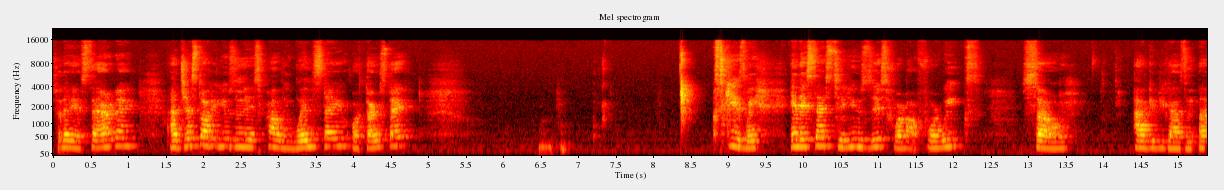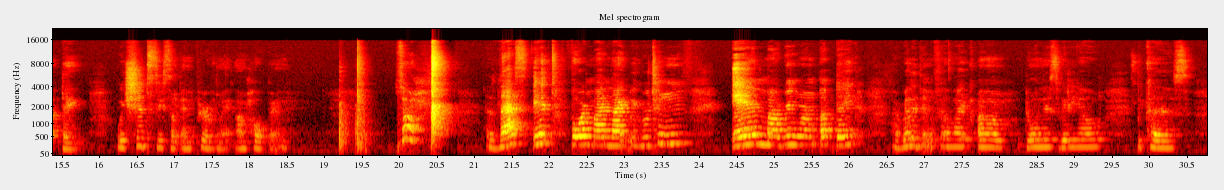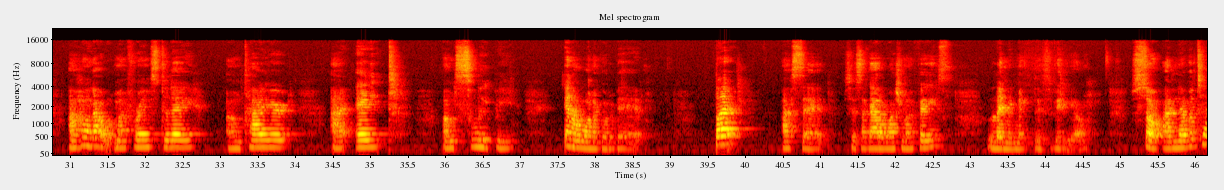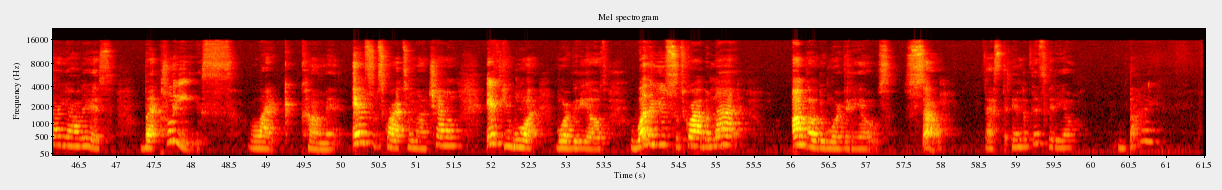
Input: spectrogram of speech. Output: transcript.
Today is Saturday. I just started using this probably Wednesday or Thursday. excuse me, and it says to use this for about four weeks. So I'll give you guys an update. We should see some improvement, I'm hoping. So that's it for my nightly routine and my ringworm update. I really didn't feel like um, doing this video because I hung out with my friends today. I'm tired. I ate. I'm sleepy, and I want to go to bed. But I said, since I gotta wash my face, let me make this video. So I never tell y'all this, but please like, comment, and subscribe to my channel if you want more videos. Whether you subscribe or not, I'm gonna do more videos. So that's the end of this video. Bye.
